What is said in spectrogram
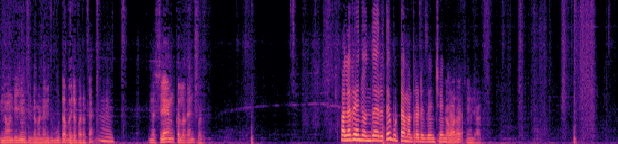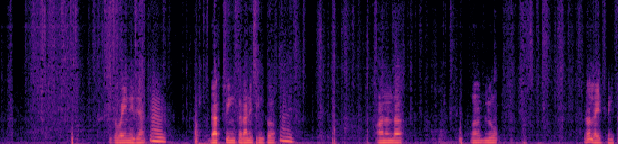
ಇನ್ನೊಂದು ಡಿಸೈನ್ಸ್ ಇದೆ ಮೇಡಮ್ ಇದು ಬೂಟ ಬೇರೆ ಬರುತ್ತೆ. ಇನ್ನು ಸೇಮ್ ಕಲರ್ ರೇಂಜ್ ಬರುತ್ತೆ. ಕಲರ್ ರೇಂಜ್ ಒಂದೇ ಇರುತ್ತೆ ಬುಟ್ಟ ಮಾತ್ರ ಡಿಸೈನ್ ಚೇಂಜ್ ಆಗುತ್ತೆ. ಚೇಂಜ್ ಆಗುತ್ತೆ. ಇದು ವೈನ್ ಇದೆ. ಡಾರ್ಕ್ ಪಿಂಕ್ ರಾಣಿ ಪಿಂಕ್ ಆನಂದ ಬ್ಲೂ ಲೈಟ್ ಪಿಂಕ್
